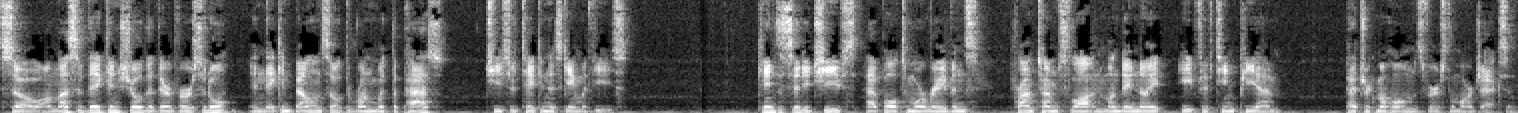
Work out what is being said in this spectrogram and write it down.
So unless if they can show that they're versatile and they can balance out the run with the pass, Chiefs are taking this game with ease. Kansas City Chiefs at Baltimore Ravens, primetime slot on Monday night, 8:15 p.m. Patrick Mahomes versus Lamar Jackson.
